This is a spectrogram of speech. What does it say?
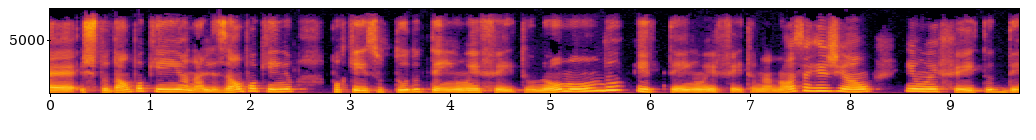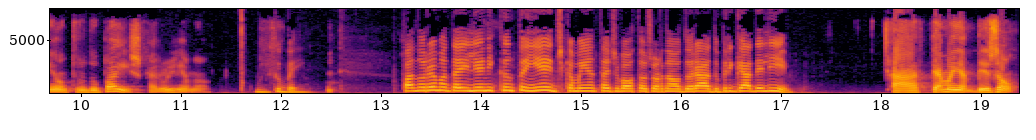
é, estudar um pouquinho, analisar um pouquinho, porque isso tudo tem um efeito no mundo e tem um efeito na nossa região e um efeito dentro do país, Carolina. Muito bem. Panorama da Eliane Cantanhede, que amanhã está de volta ao Jornal Dourado. Obrigada, Eli. Até amanhã. Beijão.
